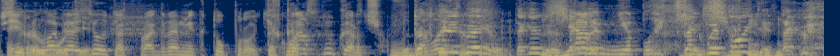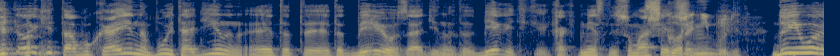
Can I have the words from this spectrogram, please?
Я предлагаю сделать как в программе «Кто против». Так Красную вот, карточку выдавать. Так я говорю. Так я, говорю, я так, не платил. Так в, итоге, так в итоге там Украина будет один, этот, этот береза один этот бегать, как местный сумасшедший. Скоро не будет. Да его,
